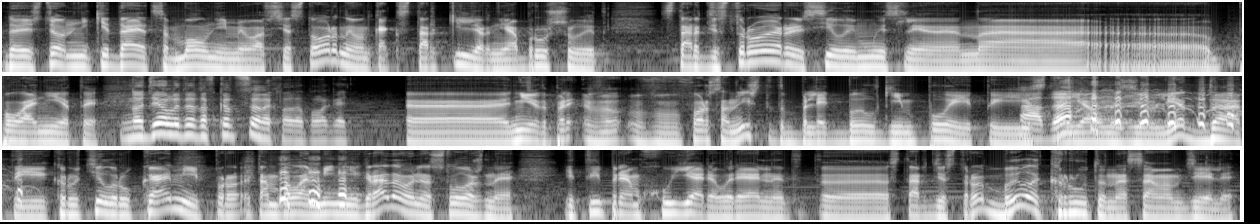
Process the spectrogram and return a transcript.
То есть он не кидается молниями во все стороны, он как Старкиллер не обрушивает Стар-дестройеры силой мысли на э, планеты. Но делает это в катсценах, надо полагать. Э, нет, в, в Force Unleashed это, блядь, был геймплей. Ты а, стоял да? на земле, да, ты крутил руками, там была мини-игра довольно сложная, и ты прям хуярил реально этот э, Star Destroyer. Было круто на самом деле.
